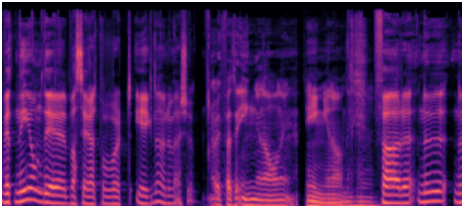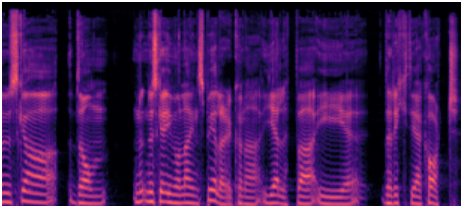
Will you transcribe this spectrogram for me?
vet ni om det är baserat på vårt egna universum? jag har faktiskt ingen aning. Ingen aning. För nu, nu ska de... Nu ska EVE Online-spelare kunna hjälpa i den riktiga kart,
